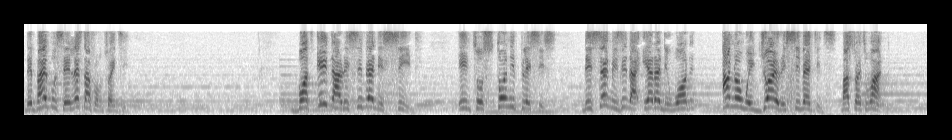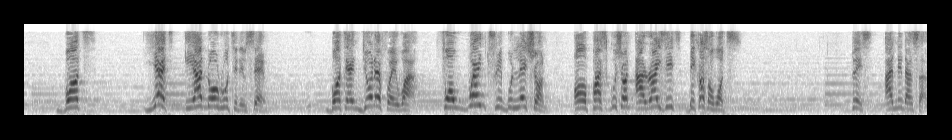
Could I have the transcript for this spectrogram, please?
The Bible says, let's start from 20. But he that received the seed into stony places, the same is it that heareth the word, and with joy receiveth it. Verse 21. But yet he had no root in himself, but endured for a while. For when tribulation or persecution arises because of what? Please, I need answer.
